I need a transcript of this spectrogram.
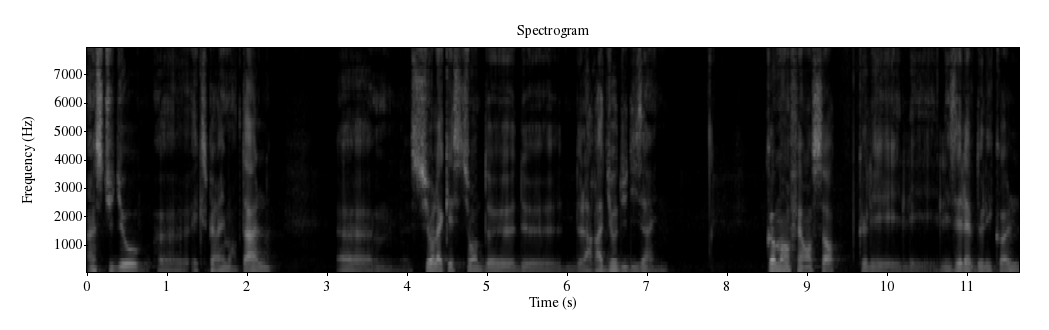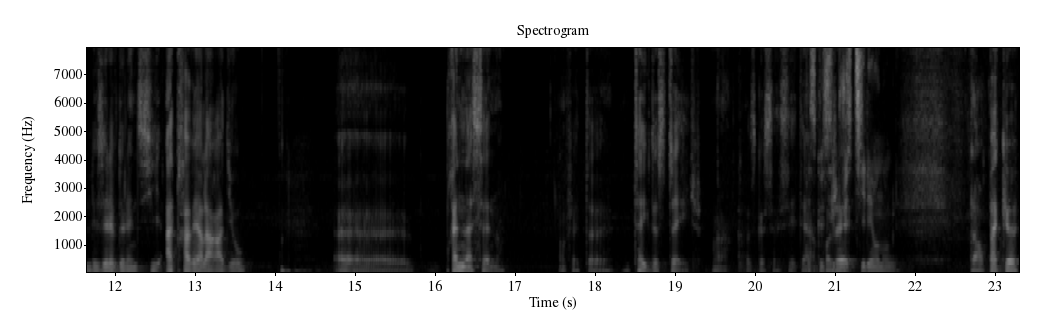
un studio euh, expérimental euh, sur la question de la radio du design. Comment faire en sorte que les, les, élèves de l'école, les élèves de l'ENSI, à travers la radio, euh, prennent la scène. En fait, euh, take the stage. Voilà, parce que c'était un que projet. Parce que c'est stylé en anglais. Alors pas que,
